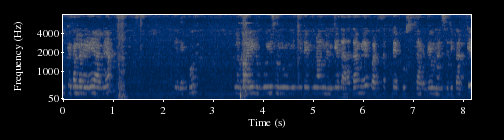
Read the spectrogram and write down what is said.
ਇੱਕ ਕਲਰ ਇਹ ਆ ਗਿਆ। ਇਹ ਦੇਖੋ। ਲੰਬਾਈ ਲੰਬੂਈ ਤੁਹਾਨੂੰ ਨੀਚੇ ਦੇ ਨਾਲ ਮਿਲ ਕੇ ਦੱਸ ਦਾਂਗੇ WhatsApp ਤੇ ਪੁੱਛ ਸਕਦੇ ਹੋ ਮੈਸੇਜ ਕਰਕੇ।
